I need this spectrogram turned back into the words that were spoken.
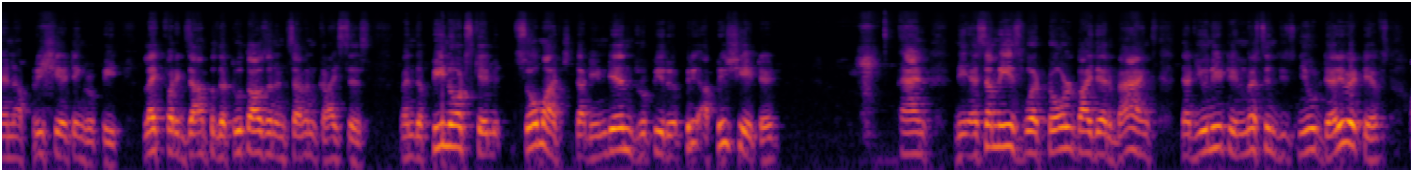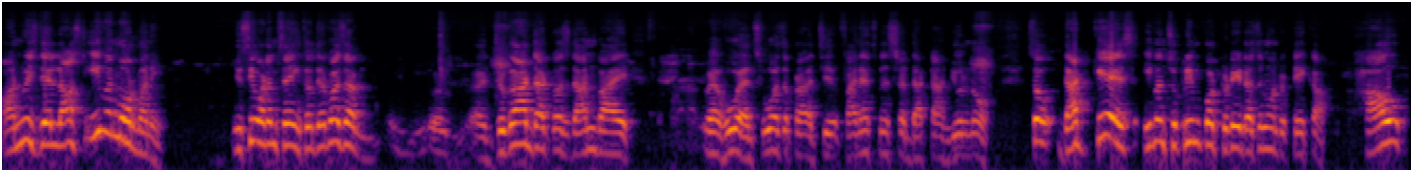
an appreciating rupee. Like, for example, the 2007 crisis, when the P notes came so much that Indian rupee appreciated, and the SMEs were told by their banks that you need to invest in these new derivatives on which they lost even more money. You see what I'm saying? So there was a, a that was done by well, who else? Who was the finance minister at that time? You'll know. So that case, even Supreme Court today doesn't want to take up how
